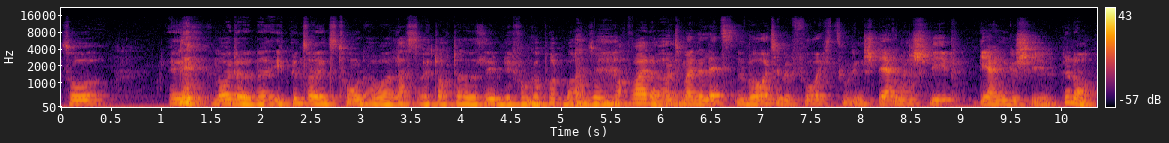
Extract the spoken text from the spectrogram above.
So, ey, Leute, ne, ich bin zwar jetzt tot, aber lasst euch doch da das Leben nicht von kaputt machen. So, mach weiter. Und meine letzten Worte, bevor ich zu den Sternen schweb, gern geschehen. Genau.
